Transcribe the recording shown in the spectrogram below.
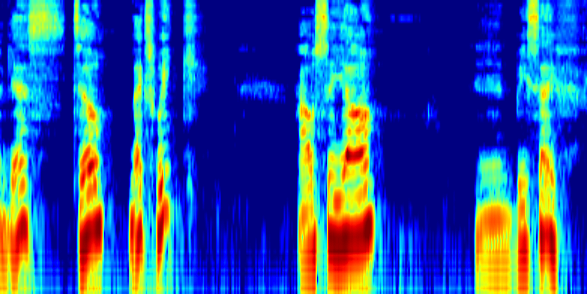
I guess till next week, I'll see y'all and be safe.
